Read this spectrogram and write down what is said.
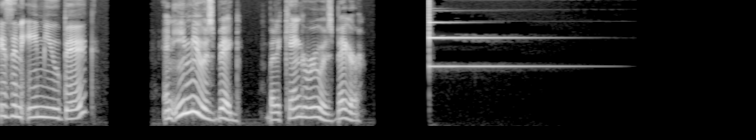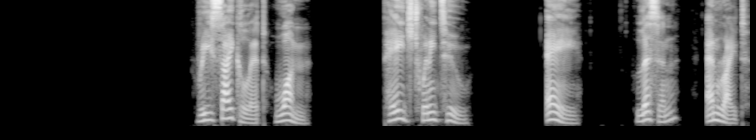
Is an emu big? An emu is big, but a kangaroo is bigger. Recycle it 1. Page 22. A. Listen and write.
